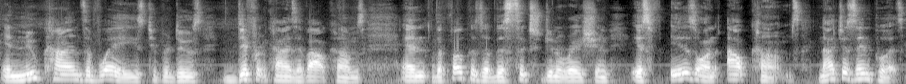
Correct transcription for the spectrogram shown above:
in new kinds of ways to produce different kinds of outcomes. And the focus of this sixth generation is is on outcomes, not just inputs,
